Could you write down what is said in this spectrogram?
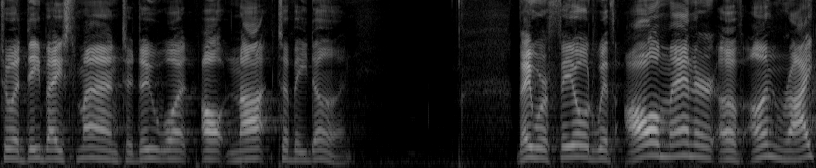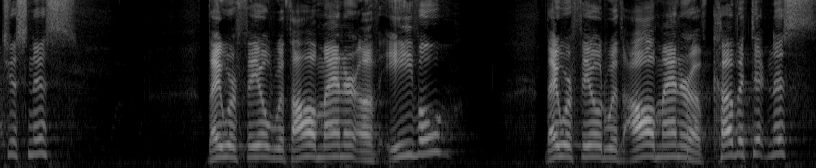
to a debased mind to do what ought not to be done. They were filled with all manner of unrighteousness. They were filled with all manner of evil. They were filled with all manner of covetousness,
